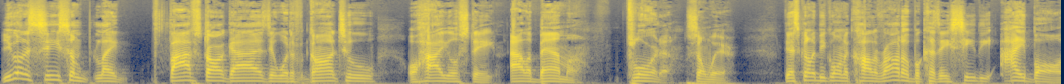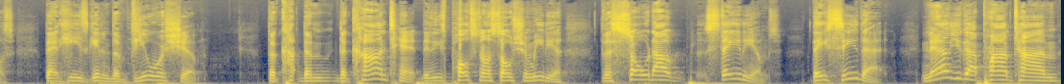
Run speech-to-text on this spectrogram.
You're going to see some like five star guys that would have gone to Ohio State, Alabama, Florida, somewhere. That's going to be going to Colorado because they see the eyeballs that he's getting, the viewership, the the the content that he's posting on social media, the sold out stadiums. They see that. Now you got primetime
